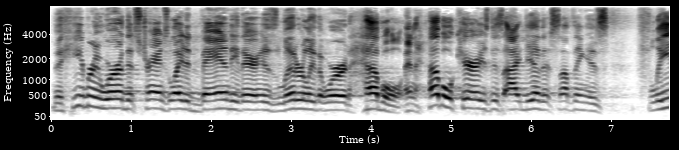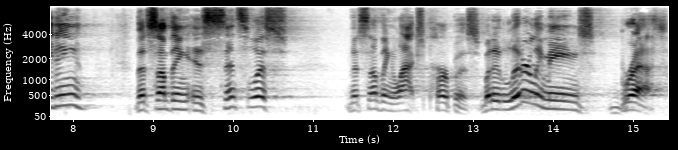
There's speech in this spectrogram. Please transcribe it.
The Hebrew word that's translated vanity there is literally the word hebel. And hebel carries this idea that something is fleeting, that something is senseless, that something lacks purpose. But it literally means breath.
